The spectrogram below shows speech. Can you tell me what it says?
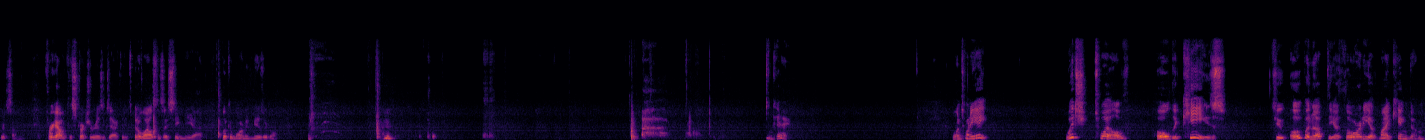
or something. Forgot what the structure is exactly. It's been a while since I've seen the uh, Book of Mormon musical. okay. 128. Which 12 hold the keys to open up the authority of my kingdom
